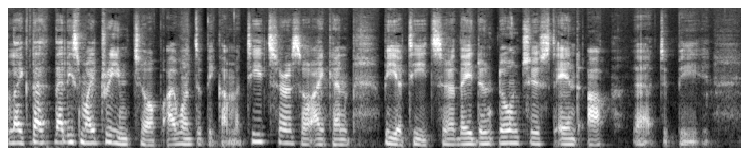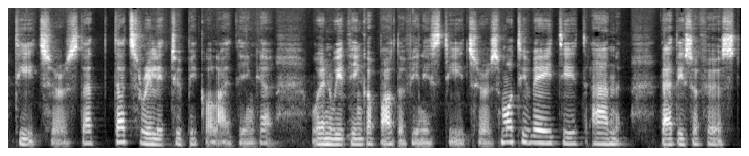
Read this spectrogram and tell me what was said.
like that. That is my dream job. I want to become a teacher, so I can be a teacher. They don't don't just end up uh, to be teachers. That that's really typical, I think, uh, when we think about the Finnish teachers, motivated, and that is a first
